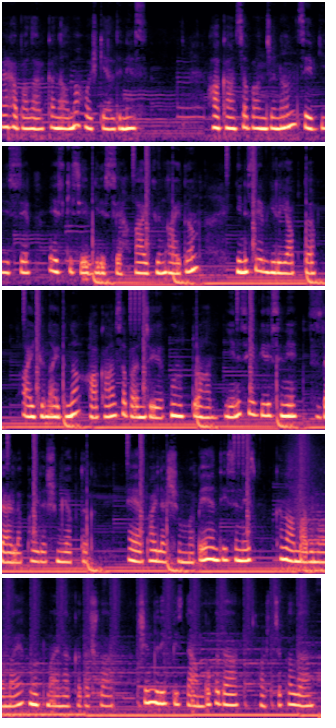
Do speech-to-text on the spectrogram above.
Merhabalar kanalıma hoş geldiniz. Hakan Sabancı'nın sevgilisi, eski sevgilisi Aygün Aydın yeni sevgili yaptı. Aygün Aydın'a Hakan Sabancı'yı unutturan yeni sevgilisini sizlerle paylaşım yaptık. Eğer paylaşımımı beğendiyseniz kanalıma abone olmayı unutmayın arkadaşlar. Şimdilik bizden bu kadar. Hoşçakalın.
